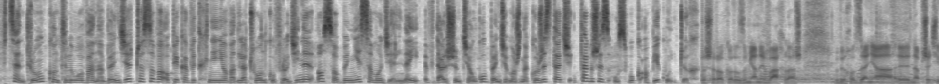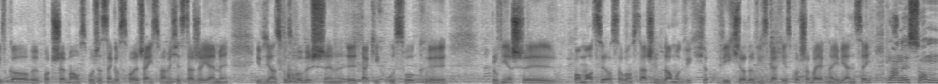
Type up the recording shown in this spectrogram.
W centrum kontynuowana będzie czasowa opieka wytchnieniowa dla członków rodziny osoby niesamodzielnej. W dalszym ciągu będzie można korzystać także z usług opiekuńczych. Szeroko rozumiany wachlarz wychodzenia y, naprzeciwko y, potrzebom współczesnego społeczeństwa. My się starzejemy i w związku z powyższym y, takich usług również y, pomocy osobom starszym w domu, w ich, w ich środowiskach jest potrzeba jak najwięcej. Plany są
